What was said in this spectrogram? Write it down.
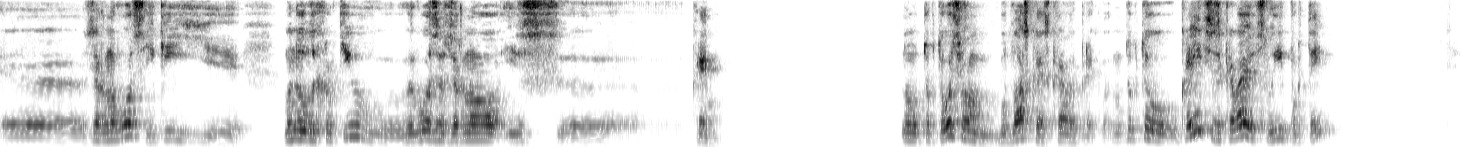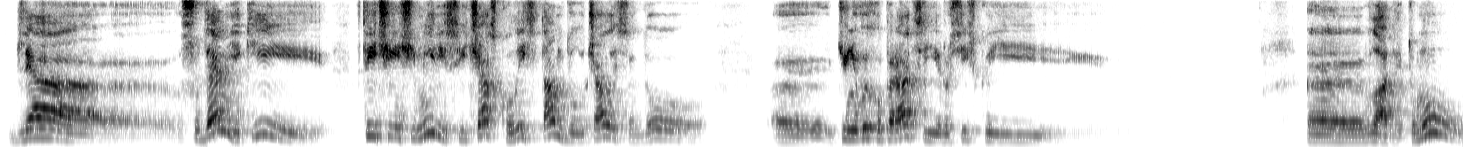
е, зерновоз, який е, минулих років вивозив зерно із е, Криму. Ну, тобто, ось вам, будь ласка, яскравий приклад. Ну, тобто, українці закривають свої порти для е, суден, які в тій чи іншій мірі свій час колись там долучалися до е, тіньових операцій російської е, влади. Тому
